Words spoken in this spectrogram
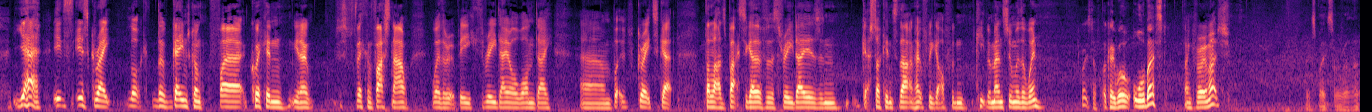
yeah, it's it's great. Look, the games come uh, quick and you know just thick and fast now, whether it be three day or one day. Um, but it's great to get the lads back together for the three days and get stuck into that and hopefully get off and keep momentum with a win. Great stuff. Okay, well, all the best. Thank you very much. Thanks, mate. Sorry about that.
